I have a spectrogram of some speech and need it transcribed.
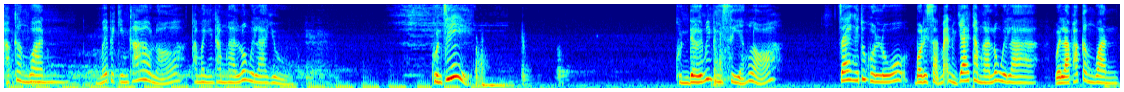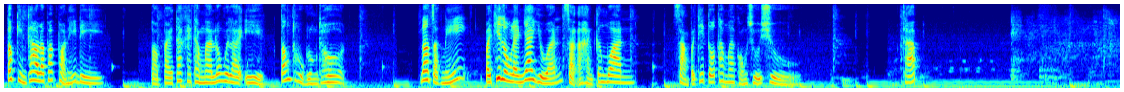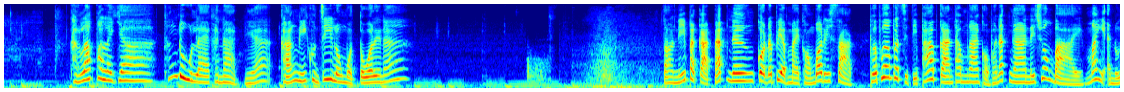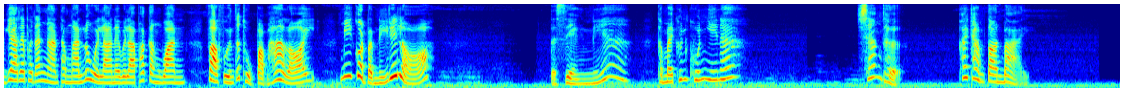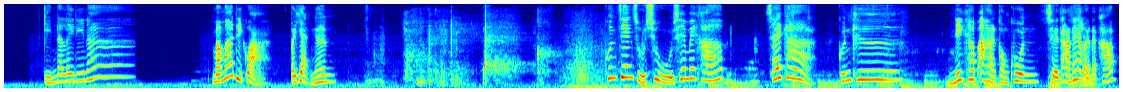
พักกลางวันไม่ไปกินข้าวเหรอทำไมยังทำงานล่วงเวลาอยู่ คุณจี้ คุณเดินไม่มีเสียงเหรอ แจ้งให้ทุกคนรู้ บริษัทไม่อนุญาตให้ทำงานล่วงเวลา เวลาพักกลางวันต้องกินข้าวแล้วพักผ่อนให้ดี ต่อไปถ้าใครทำงานล่วงเวลาอีกต้องถูกลงโทษ นอกจากนี้ไปที่โรงแรมย่าหยวน สั่งอาหารกลางวัน สั่งไปที่โต๊ะทำงานของชูชู ครับ ทั้งรักภรรยา ทั้งดูแลขนาดเนี้ย ครั้งนี้คุณจี้ลงหมดตัวเลยนะ ตอนนี้ประกาศแป๊บหนึ่งกฎระเบียบใหม่ของบริษัท เพื่อเพิ่มประสิทธิภาพการทำงานของพนักงานในช่วงบ่าย ไม่อนุญาตให้พนักงานทำงานล่วงเวลาในเวลาพักกลางวัน ฝ่าฝืนจะถูกปรับ 500 มีกฎแบบนี้ด้วยเหรอ แต่เสียงเนี้ยทำไมคุ้นๆงี้นะ ช่างเถอะ ค่อยทำตอนบ่าย กินอะไรดีนะ มาม่าดีกว่า ประหยัดเงิน คุณเจียงฉูฉูใช่ไหมครับ ใช่ค่ะ คุณคือ นี่ครับอาหารของคุณเชิญทานให้อร่อยนะครับ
